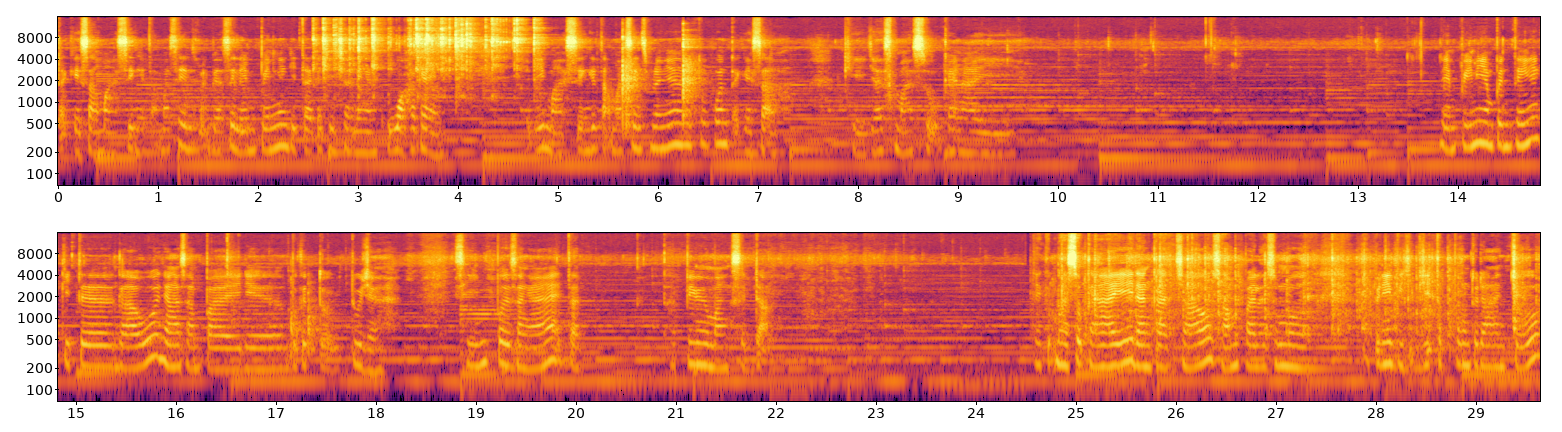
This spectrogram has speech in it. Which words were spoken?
tak kisah masing tak masing. Sebab biasa lempeng ni kita akan cecah dengan kuah kan. Jadi masing ke tak masing sebenarnya tu pun tak kisah. Ok just masukkan air. Lempeng ni yang pentingnya kita gaul jangan sampai dia berketul tu je. Simple sangat tapi memang sedap dia masukkan air dan kacau sampailah semua. Apa ni biji-biji tepung tu dah hancur.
